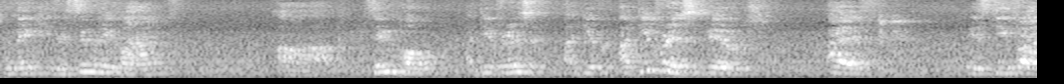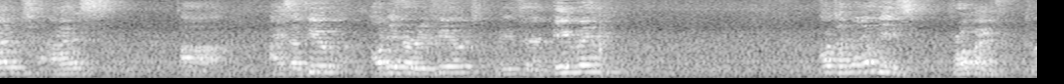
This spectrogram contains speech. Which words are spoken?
to make it simplified, uh, simple, a difference, a, dif a difference field f is defined as uh, as a field, ordinary field with a given automorphism from f to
